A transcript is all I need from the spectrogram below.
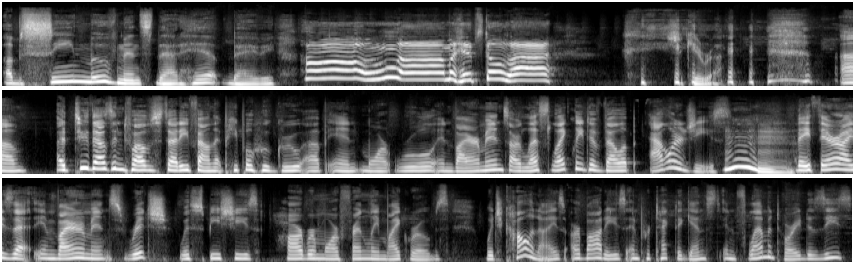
obscene movements that hip, baby. Oh, my hips don't lie. Shakira. Um, a 2012 study found that people who grew up in more rural environments are less likely to develop allergies. Hmm. They theorize that environments rich with species harbor more friendly microbes, which colonize our bodies and protect against inflammatory disease.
